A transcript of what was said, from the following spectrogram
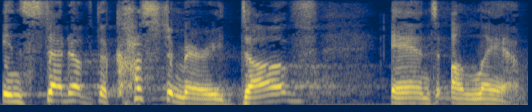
instead of the customary dove and a lamb.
